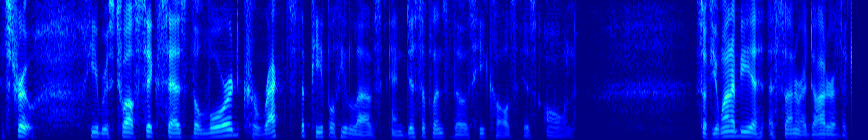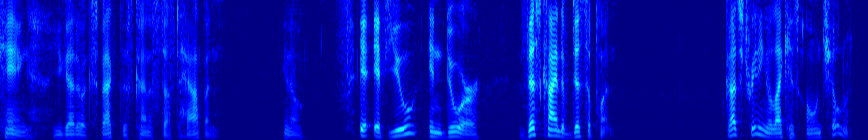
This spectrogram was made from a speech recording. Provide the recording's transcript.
It's true. Hebrews 12, 6 says, The Lord corrects the people he loves and disciplines those he calls his own. So if you want to be a, a son or a daughter of the king, you got to expect this kind of stuff to happen. You know, if you endure this kind of discipline, God's treating you like his own children.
